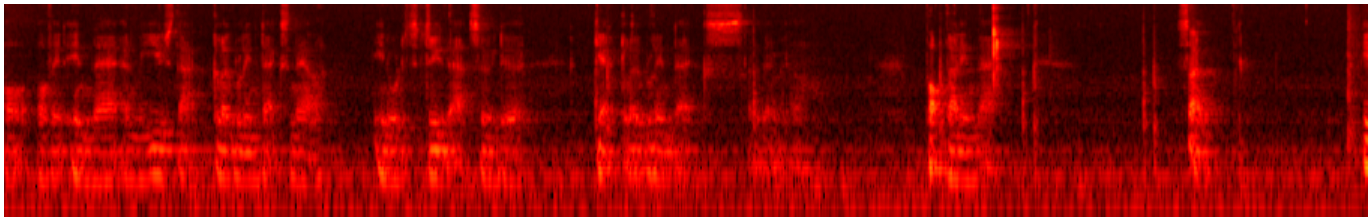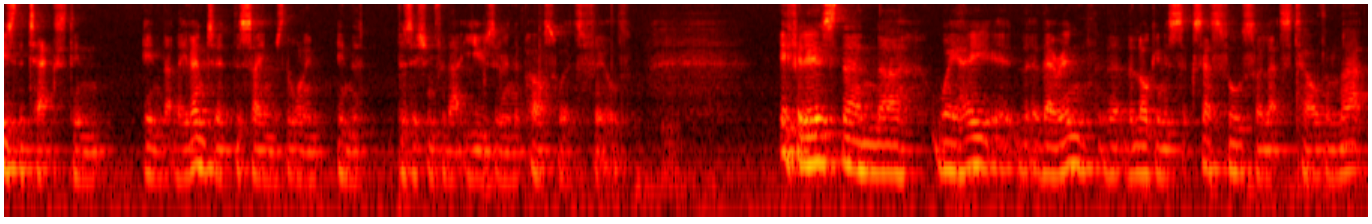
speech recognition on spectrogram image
of, of, it in there and we use that global index now in order to do that. So we do a get global index. So there we are. Pop that in there. So is the text in in that they've entered the same as the one in, in the position for that user in the passwords field? If it is, then uh, way hey, they're in, the, the login is successful, so let's tell them that.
